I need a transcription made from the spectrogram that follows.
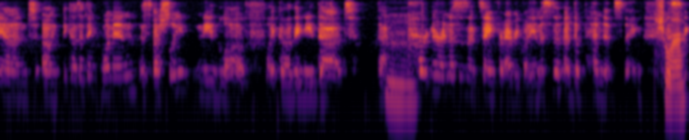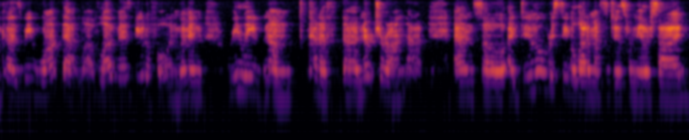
and um, because I think women especially need love, like uh, they need that that mm. partner, and this isn't saying for everybody, and this isn't a dependence thing. Sure. because we want that love. Love is beautiful, and women really um, kind of uh, nurture on that. And so I do receive a lot of messages from the other side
